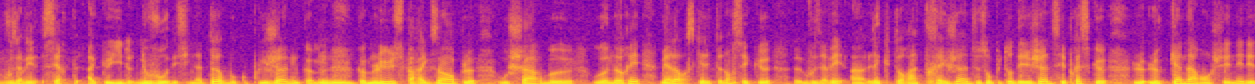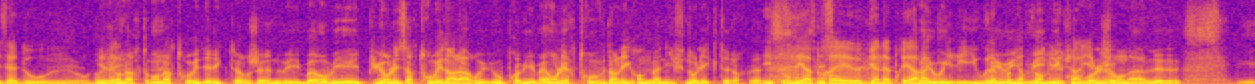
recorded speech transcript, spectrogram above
vous avez certes accueilli de nouveaux dessinateurs, beaucoup plus jeunes, comme, Mhm. comme Luce, par exemple, ou Charbe, euh, ou Honoré. Mais alors, ce qui est étonnant, c'est que euh, vous avez un lectorat très jeune. Ce sont plutôt des jeunes, c'est presque le, le canard enchaîné des ados, euh, on Oui, a, ret- on a retrouvé des lecteurs jeunes, oui. Bah, on- et puis on les a retrouvés dans la rue au 1er mai, on les retrouve dans les grandes manifs, nos lecteurs. quoi. Ils sont nés après, euh, bien après Oui, Harakiri oui, ou la oui, oui, première mais formule ils de Charlie le journal. euh, et,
